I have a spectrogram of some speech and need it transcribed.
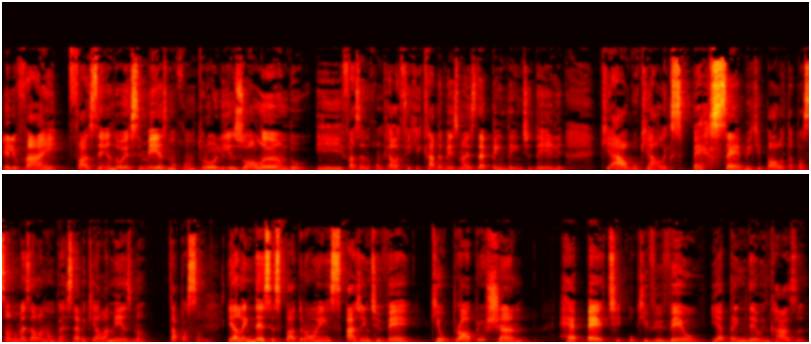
Ele vai fazendo esse mesmo controle, isolando e fazendo com que ela fique cada vez mais dependente dele, que é algo que Alex percebe que Paula está passando, mas ela não percebe que ela mesma está passando. E além desses padrões, a gente vê que o próprio Shan repete o que viveu e aprendeu em casa.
